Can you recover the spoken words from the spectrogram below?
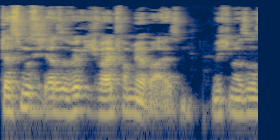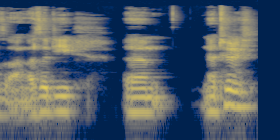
das muss ich also wirklich weit von mir weisen, möchte ich mal so sagen. Also die, ähm, natürlich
